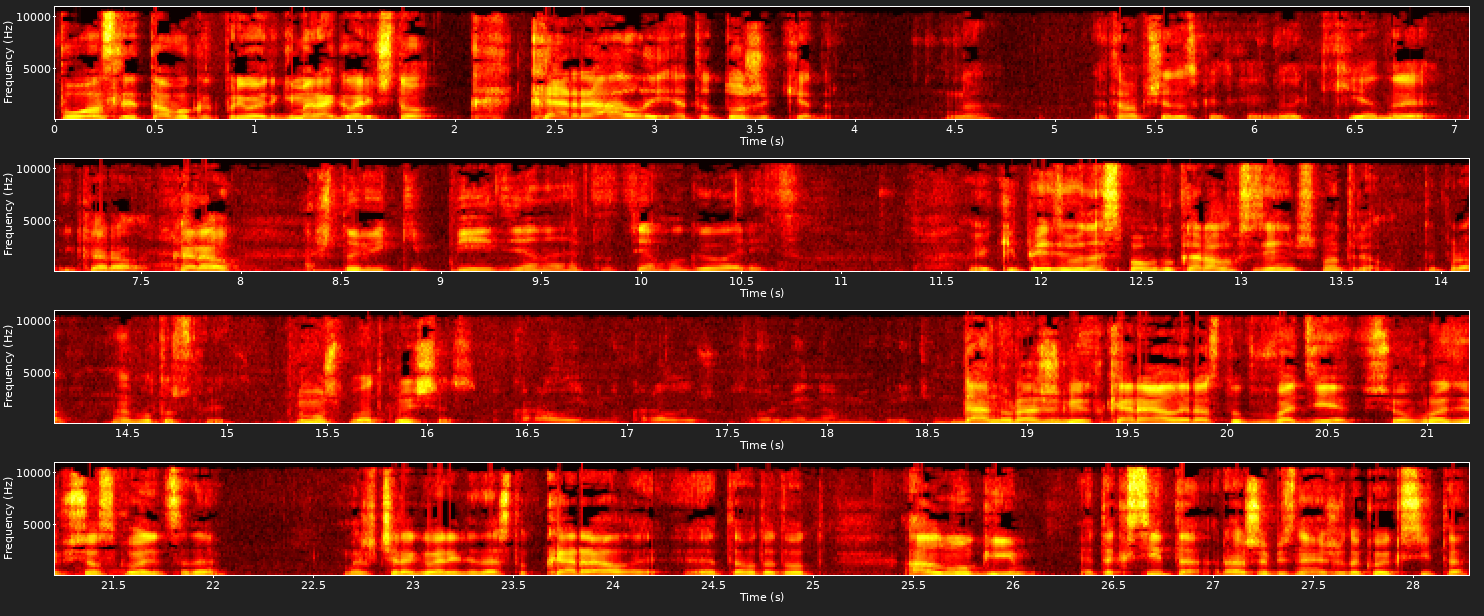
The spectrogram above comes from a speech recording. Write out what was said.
после того, как приводит Гимара, говорит, что кораллы это тоже кедры. Да? Это вообще, так сказать, как бы кедры и кораллы. Коралл, А что Википедия на эту тему говорит? В Википедии у нас по поводу кораллов, кстати, я не посмотрел. Ты прав. Надо было тоже смотреть. Ну, может, открой сейчас. Кораллы именно кораллы в современном иврите. Да, ну Раша говорит, кораллы растут в воде. Все вроде, все сходится, да? Мы же вчера говорили, да, что кораллы, это вот это вот алмугим, это ксита. Раша объясняет, что такое ксита.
